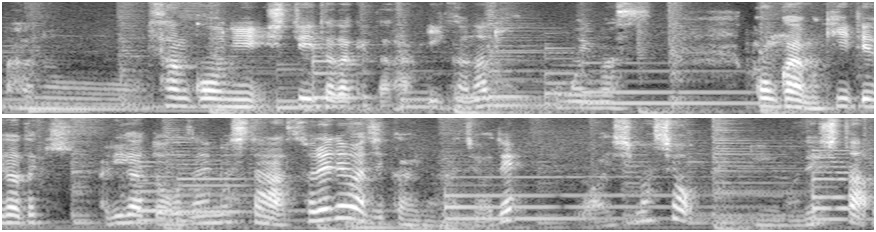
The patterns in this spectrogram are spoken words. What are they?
あの、参考にしていただけたらいいかなと思います。今回も聴いていただきありがとうございました。それでは次回のラジオでお会いしましょう。りんごでした。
